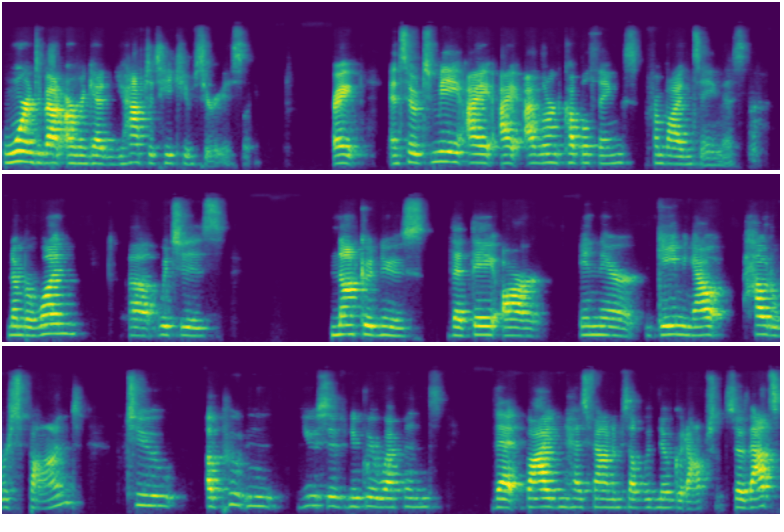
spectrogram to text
warned about Armageddon, you have to take him seriously, right? And so to me, I, I, I learned a couple things from Biden saying this. Number one, uh, which is not good news that they are in there gaming out how to respond to a Putin use of nuclear weapons that Biden has found himself with no good options. So that's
